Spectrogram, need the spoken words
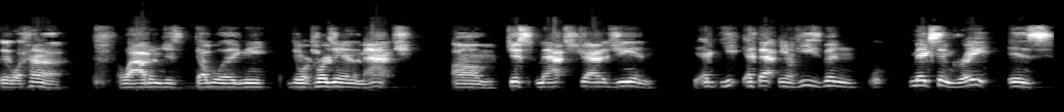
it, kind of allowed him just double leg me towards the end of the match. Um, just match strategy and he, at that, you know, he's been what makes him great is.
